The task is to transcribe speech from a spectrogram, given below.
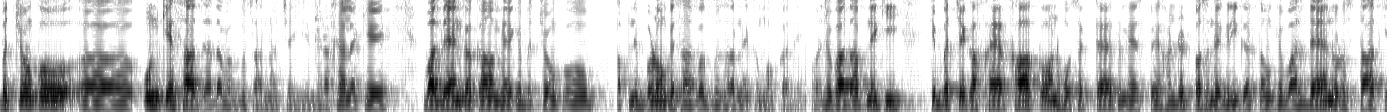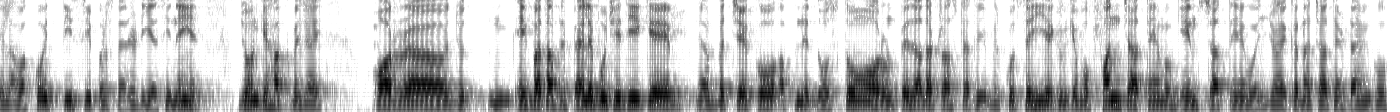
بچوں کو ان کے ساتھ زیادہ وقت گزارنا چاہیے۔ میرا خیال ہے کہ والدین کا کام ہے کہ بچوں کو اپنے بڑوں کے ساتھ وقت گزارنے کا موقع دیں۔ اور جو بات آپ نے کی کہ بچے کا خیر خواہ کون ہو سکتا ہے، تو میں اس پہ ہنڈریڈ پرسینٹ ایگری کرتا ہوں کہ والدین اور استاد کے علاوہ کوئی تیسری پرسنالٹی ایسی نہیں ہے جو ان کے حق میں جائے۔ اور جو ایک بات آپ نے پہلے پوچھی تھی کہ بچے کو اپنے دوستوں اور ان پہ زیادہ ٹرسٹ ہے تو یہ بالکل صحیح ہے، کیونکہ وہ فن چاہتے ہیں، وہ گیمز چاہتے ہیں، وہ انجوائے کرنا چاہتے ہیں ٹائم کو۔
